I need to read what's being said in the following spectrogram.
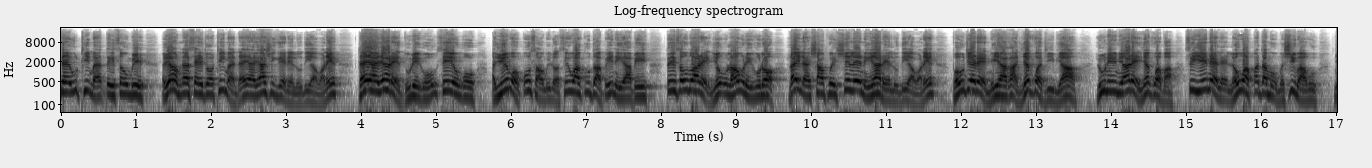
10ဦးထိမှန်သေဆုံးပြီးအယောက်20ကျော်ထိမှန်ဒဏ်ရာရရှိခဲ့တယ်လို့သိရပါတယ်။ဒဏ်ရာရတဲ့သူတွေကိုစေယုံကိုအရေးပေါ်ပို့ဆောင်ပြီးတော့စေဝါကုသပေးနေရပြီးသေဆုံးသွားတဲ့ရုပ်အလောင်းတွေကိုတော့လိုက်လံရှာဖွေရှင်းလင်းနေရတယ်လို့သိရပါတယ်။ဘုံကျဲတဲ့နေရာကရက်ကွက်ကြီးဗျာ။လူနေများတဲ့ရက်ကွက်ပါစီရေးနဲ့လည်းလုံးဝပတ်သက်မှုမရှိပါဘူးည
